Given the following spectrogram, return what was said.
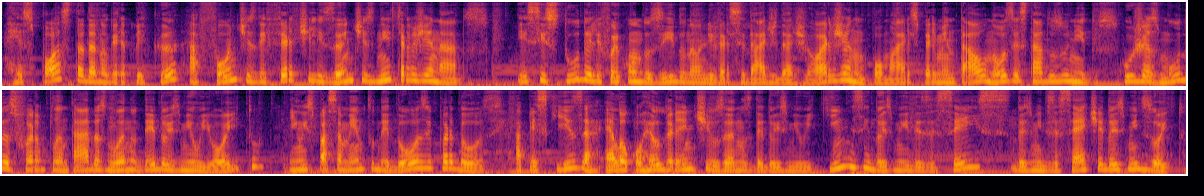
Resposta da Nogueira Pecan a fontes de fertilizantes nitrogenados. Esse estudo ele foi conduzido na Universidade da Geórgia, num pomar experimental nos Estados Unidos, cujas mudas foram plantadas no ano de 2008 em um espaçamento de 12 por 12. A pesquisa ela ocorreu durante os anos de 2015, 2016, 2017 e 2018.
